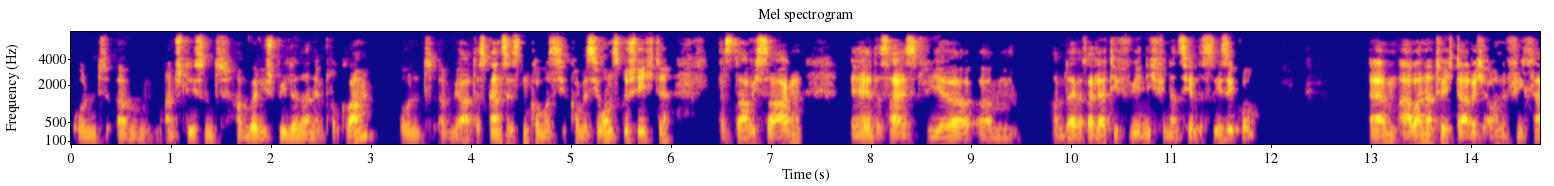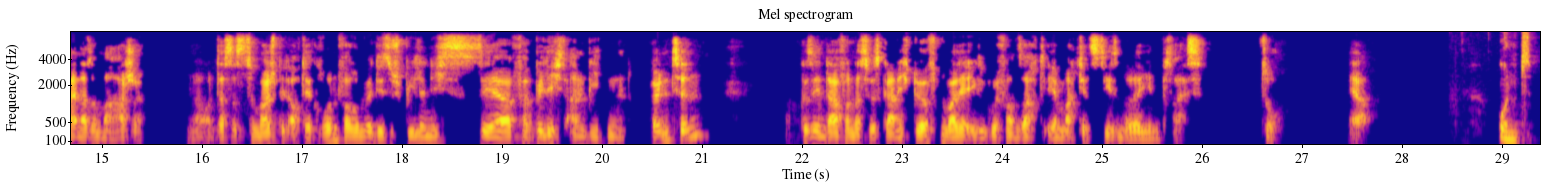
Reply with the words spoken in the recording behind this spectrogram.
und ähm, anschließend haben wir die Spiele dann im Programm. Und ähm, ja, das Ganze ist eine Kommissionsgeschichte, das darf ich sagen. Äh, das heißt, wir ähm, haben da relativ wenig finanzielles Risiko, ähm, aber natürlich dadurch auch eine viel kleinere Marge. Ja, und das ist zum Beispiel auch der Grund, warum wir diese Spiele nicht sehr verbilligt anbieten könnten. Abgesehen davon, dass wir es gar nicht dürften, weil der Eagle Griffon sagt, ihr macht jetzt diesen oder jenen Preis. So. Ja. Und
